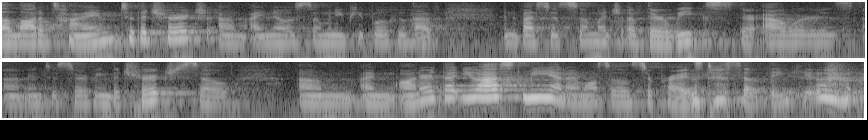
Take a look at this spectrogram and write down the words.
a lot of time to the church. Um, I know so many people who have invested so much of their weeks, their hours um, into serving the church. So um, I'm honored that you asked me, and I'm also surprised. So thank you.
